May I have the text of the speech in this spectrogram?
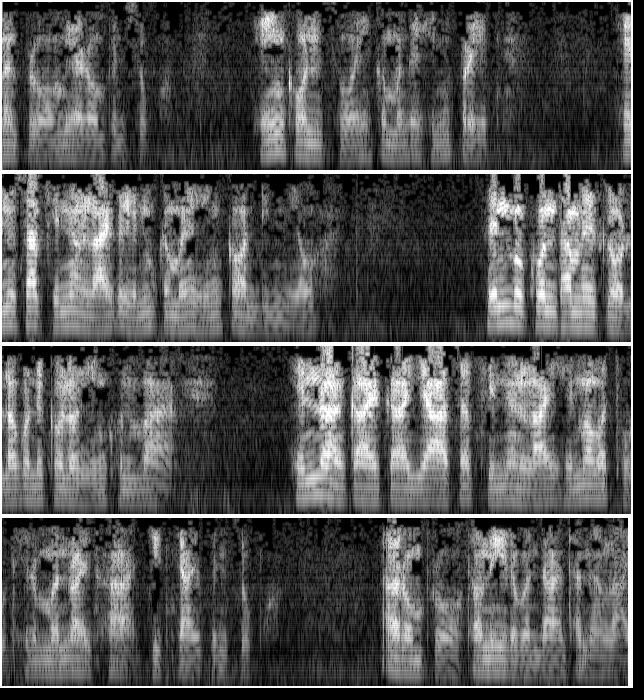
มันโปร่งมีอารมณ์เป็นสุข เห็นคนสวยก็เหมือนกับเห็นเปรตเห็นทรัพย์เห็นทั้งหลายก็เห็นก็เหมือนเห็นก้อนดินเหนียว เห็นบุคคลทำให้โกรธเราก็นึกว่าเราเห็นคนบ้า เห็นร่างกายกายยาทรัพย์สินนั่นหลายเห็นว่าวัตถุที่เหมือนไร้ค่าจิตใจเป็นสุข อารมณ์โปรเท่านี้ระบรรดาท่านทั้งหลาย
